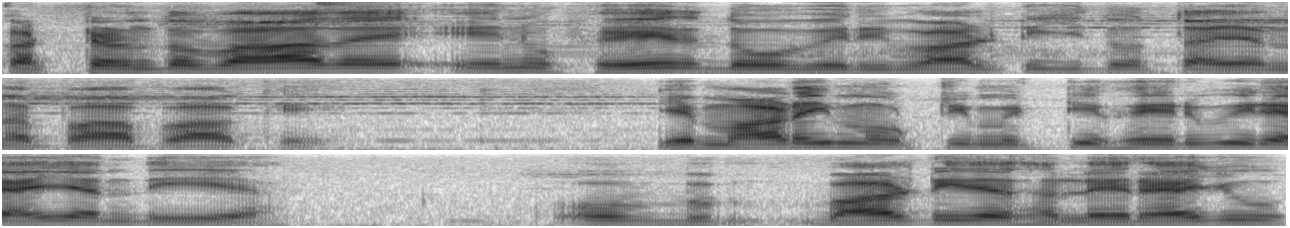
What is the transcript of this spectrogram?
ਕੱਟਣ ਤੋਂ ਬਾਅਦ ਇਹਨੂੰ ਫੇਰ ਦੋ ਵਾਰੀ ਬਾਲਟੀ 'ਚ ਧੋਤਾ ਜਾਂਦਾ ਪਾ ਪਾ ਕੇ। ਜੇ ਮਾੜੀ ਮੋਟੀ ਮਿੱਟੀ ਫੇਰ ਵੀ ਰਹਿ ਜਾਂਦੀ ਆ, ਉਹ ਬ- ਬਾਲਟੀ ਦੇ ਥੱਲੇ ਰਹਿ ਜੂ,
